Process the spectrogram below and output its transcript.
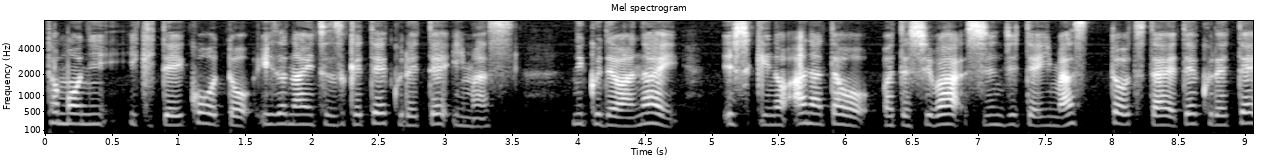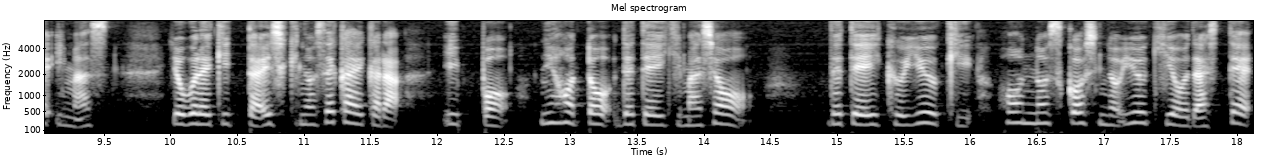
共に生きていこうといざない続けてくれています。肉ではない。意識のあなたを私は信じていますと伝えてくれています。汚れきった意識の世界から一歩二歩と出ていきましょう。出ていく勇気ほんの少しの勇気を出して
